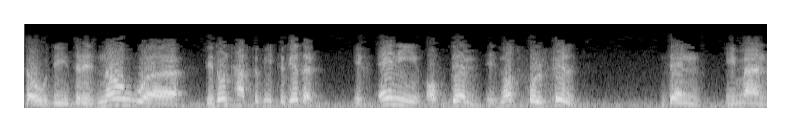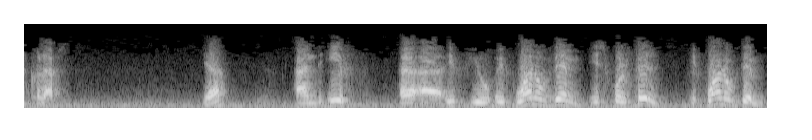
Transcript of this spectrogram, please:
So the, there is no, uh, they don't have to be together. If any of them is not fulfilled, then iman collapsed. Yeah, and if uh, uh, if you if one of them is fulfilled, if one of them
